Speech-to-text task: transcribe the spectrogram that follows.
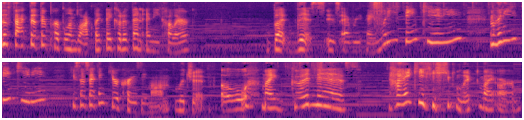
The fact that they're purple and black, like they could have been any color, but this is everything. What do you think, kitty? What do you think, kitty? He says, I think you're crazy, mom. Legit. Oh my goodness. Hi, kitty. He licked my arm.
